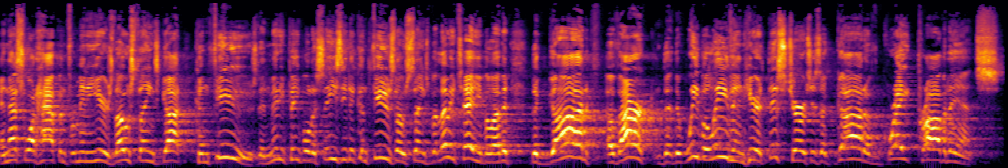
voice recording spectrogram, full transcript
And that's what happened for many years. Those things got confused. And many people, it's easy to confuse those things. But let me tell you, beloved, the God of our, that, that we believe in here at this church is a God of great providence.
